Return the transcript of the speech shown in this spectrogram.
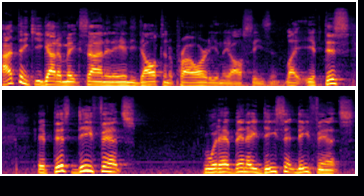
I think you got to make signing Andy Dalton a priority in the offseason. Like if this if this defense would have been a decent defense,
